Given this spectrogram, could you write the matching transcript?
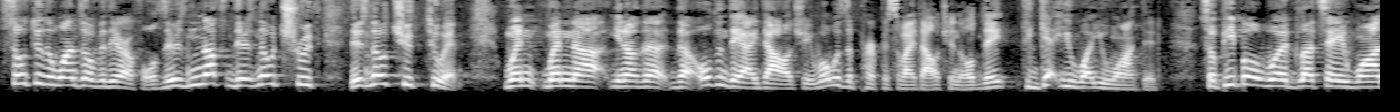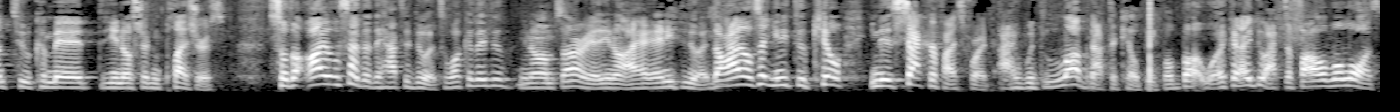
so too the ones over there are false. There's nothing, there's no truth, there's no truth to it. When, when, uh, you know, the, the olden day idolatry, what was the purpose of idolatry in the old day? To get you what you wanted. So people would, let's say, want to commit, you know, certain pleasures. So the idol said that they have to do it. So what could they do? You know, I'm sorry, you know, I, I need to do it. The idol said you need to kill, you need to sacrifice for it. I would love not to kill people, but what can I do? I have to follow the laws.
